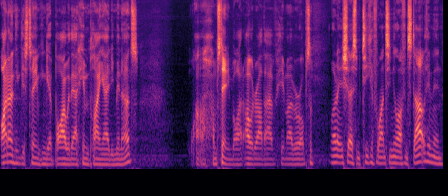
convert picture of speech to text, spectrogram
I don't think this team can get by without him playing 80 minutes. Well, I'm standing by it. I would rather have him over Robson. Why don't you show some ticker for once in your life and start with him then?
